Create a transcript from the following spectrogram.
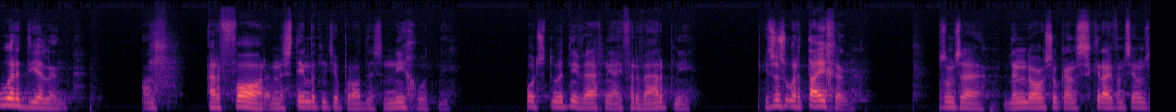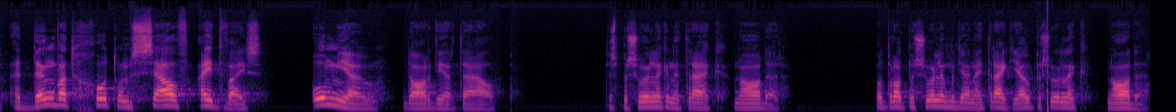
oordeling aan ervaar en 'n stem wat met jou praat, dis nie God nie. God stoot nie weg nie, hy verwerp nie. Hier is ons oortuiging. As ons 'n ding daarso kan skryf en sê ons 'n ding wat God homself uitwys om jou daardeur te help. Dis persoonlik en dit trek nader. God praat persoonlik met jou en hy trek jou persoonlik nader.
